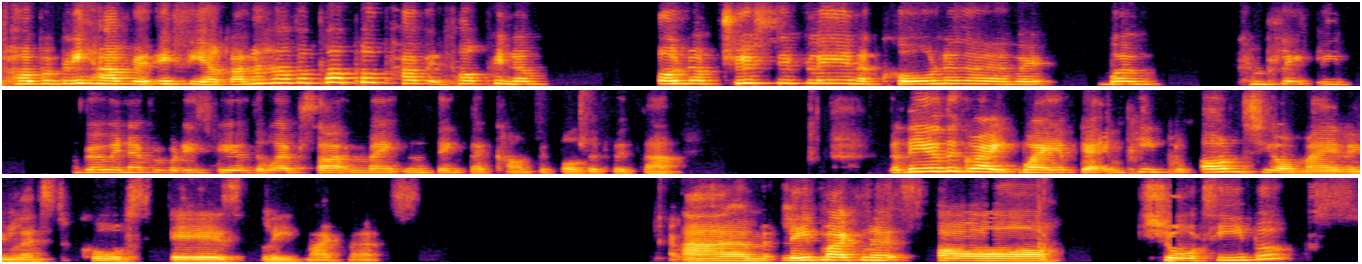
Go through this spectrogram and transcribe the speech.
probably have it if you're going to have a pop-up have it popping up unobtrusively in a corner there it won't completely ruin everybody's view of the website and make them think they can't be bothered with that but the other great way of getting people onto your mailing list, of course, is lead magnets. Um, lead magnets are short ebooks,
